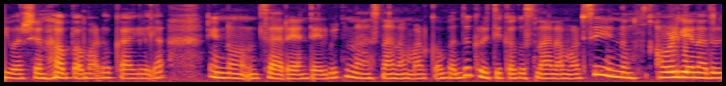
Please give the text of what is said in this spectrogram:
ಈ ವರ್ಷನೂ ಹಬ್ಬ ಮಾಡೋಕ್ಕಾಗಿಲ್ಲ. ಇನ್ನು ಸರಿ ಅಂತ ಹೇಳ್ಬಿಟ್ಟು ನಾನು ಸ್ನಾನ ಮಾಡ್ಕೊಂಡ್ಬಂದು ಕೃತಿಕಾಗೂ ಸ್ನಾನ ಮಾಡಿಸಿ, ಇನ್ನು ಅವಳಿಗೇನಾದರೂ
